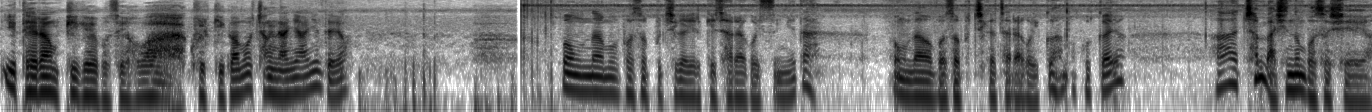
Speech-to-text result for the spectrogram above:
이 대랑 비교해 보세요. 와, 굵기가 뭐 장난이 아닌데요. 뽕나무 버섯 부치가 이렇게 자라고 있습니다. 뽕나무 버섯 부치가 자라고 있고 한번 볼까요? 아, 참 맛있는 버섯이에요.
